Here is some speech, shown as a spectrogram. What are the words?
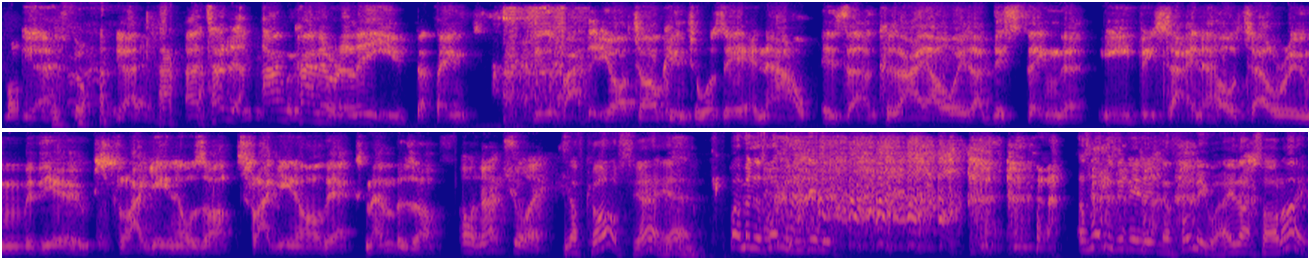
most of Yeah, the stuff. Yeah. says. I tell you, I'm kind of relieved. I think the fact that you're talking to us here now is that because I always had this thing that he'd be sat in a hotel room with you, slagging us off, slagging all the ex-members off. Oh, naturally. Of course, yeah, yeah. But I mean, as long as he did it, as long as he did it in a funny way, that's all right.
